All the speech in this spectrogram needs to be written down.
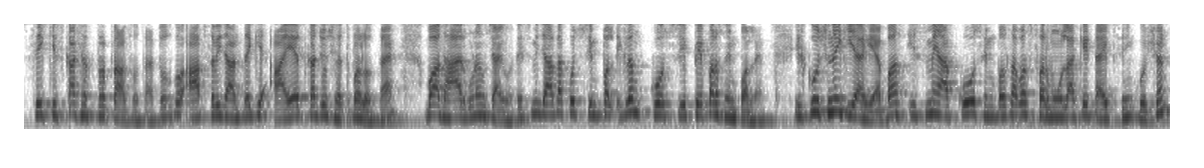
से किसका क्षेत्रफल प्राप्त होता है? तो उसको आप सभी जानते हैं कि आयत का जो क्षेत्रफल होता है, वो आधार गुण ऊंचाई होता है। इसमें ज़्यादा कुछ सिंपल एकदम पेपर सिंपल है। इसको कुछ नहीं किया गया, बस इसमें आपको सिंपल सा बस फॉर्मूला के टाइप से ही क्वेश्चन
